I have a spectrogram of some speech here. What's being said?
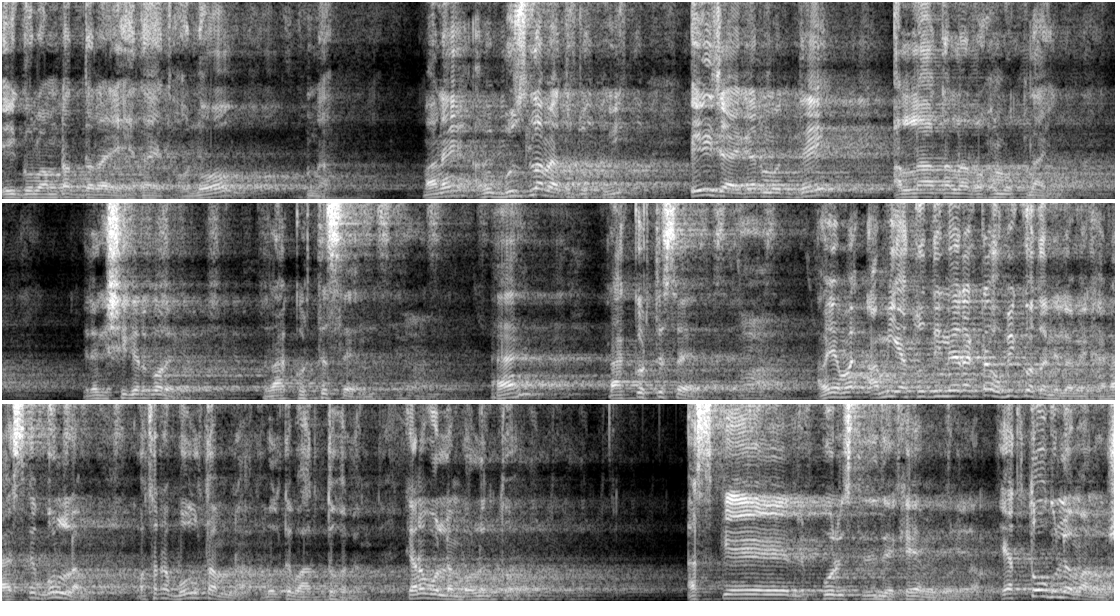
এই গোলামটার দ্বারা হেদায়ত হলো না। মানে আমি বুঝলাম এতটুকুই। এই জায়গার মধ্যে আল্লাহ তালার রহমত নাই। এটা কি স্বীকার করেন? রাগ করতেছেন? হ্যাঁ? রাগ করতেছেন? আমি আমি এতদিনের একটা অভিজ্ঞতা নিলাম এখানে। আজকে বললাম। কথাটা বলতাম না, বলতে বাধ্য হলাম। কেন বললাম বলুন তো? আজকের পরিস্থিতি দেখে আমি বললাম, এতগুলো মানুষ,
